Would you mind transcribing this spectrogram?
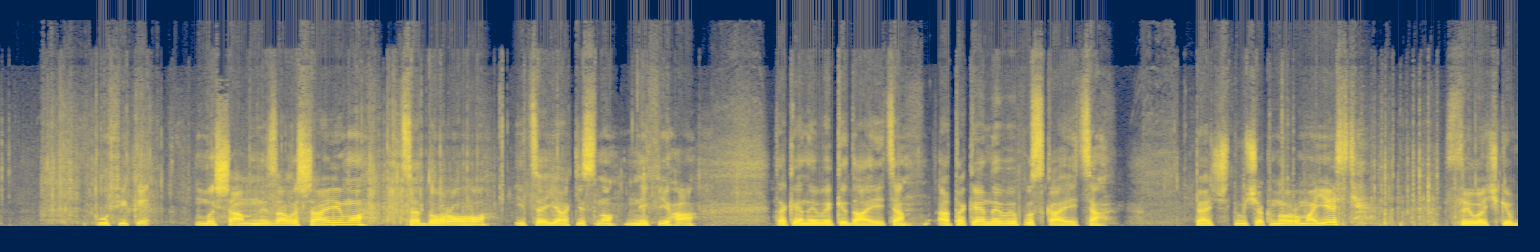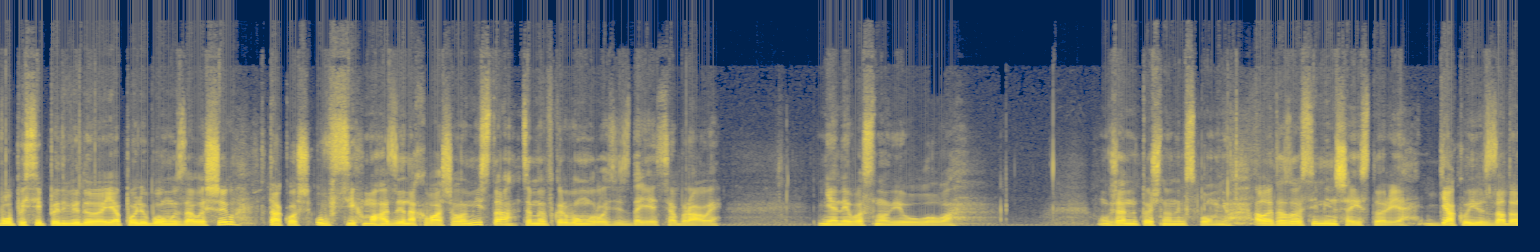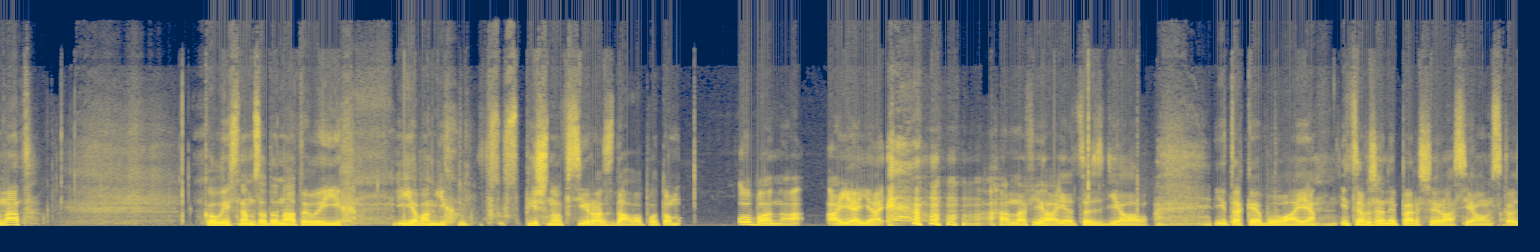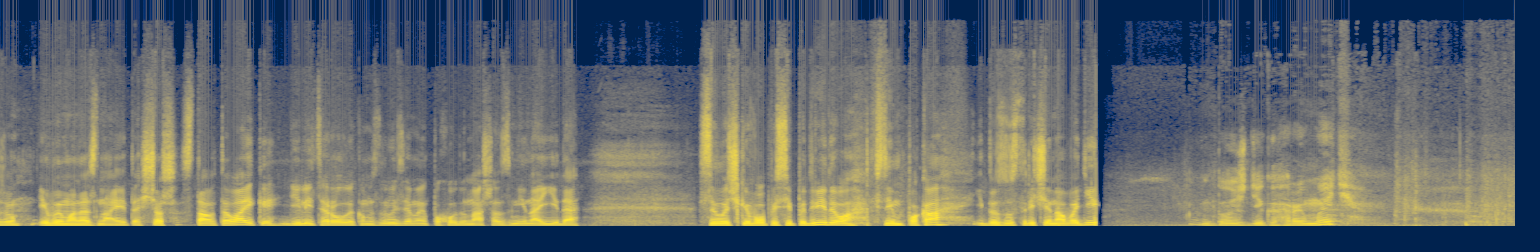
Пуфіки мишам не залишаємо. Це дорого і це якісно, ніфіга. Таке не викидається, а таке не випускається. 5 штучок норма є. Силочки в описі під відео я по-любому залишив. Також у всіх магазинах вашого міста. Це ми в Кривому Розі, здається, брали. Ні, не в основі улова. Вже точно не вспомню. Але це зовсім інша історія. Дякую за донат. Колись нам задонатили їх. І я вам їх успішно всі роздав, а потім обана, ай-яй-яй. А нафіга я це зробив? І таке буває. І це вже не перший раз, я вам скажу. І ви мене знаєте. Що ж, ставте лайки, діліться роликом з друзями. Походу, наша зміна їде. Силочки в описі під відео. Всім пока і до зустрічі на воді. Дождик гримить.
